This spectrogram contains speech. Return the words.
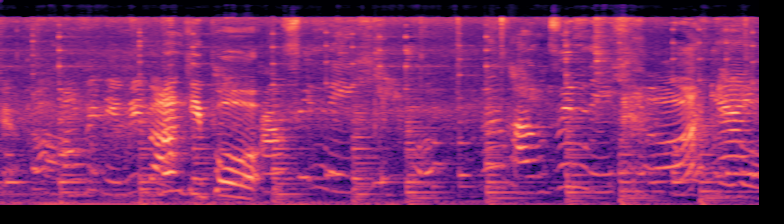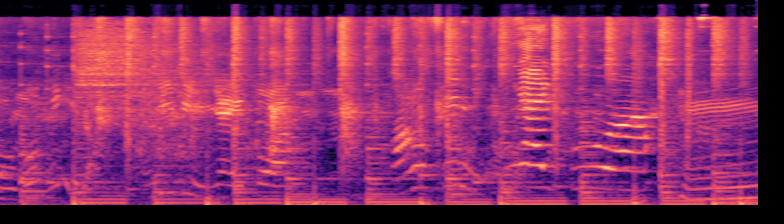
แต่ของพี่นิกไม่บอกเบิ่งขี้โผเอาฟินนี่คิดผมของฟินนี่คิดเอผอมโอ้โหมีดอกมีบีใหญ่ก่อนของฟินนี่ใหญ่กว่าอืม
